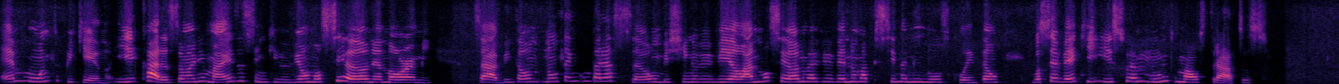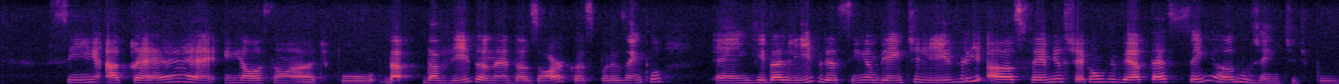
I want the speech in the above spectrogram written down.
é muito pequeno. E, cara, são animais assim que viviam no oceano enorme, sabe? Então não tem comparação. Um bichinho vivia lá no oceano, vai viver numa piscina minúscula. Então você vê que isso é muito maus tratos. Sim, até em relação a, tipo, da, da vida, né, das orcas, por exemplo, em vida livre, assim, ambiente livre, as fêmeas chegam a viver até 100 anos, gente, tipo,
